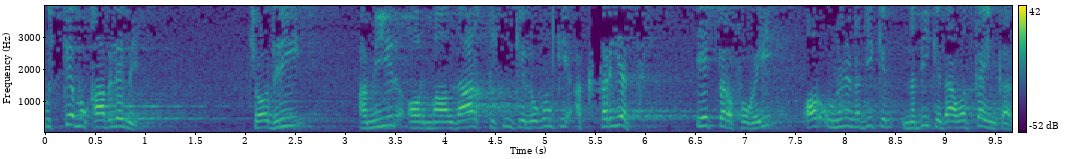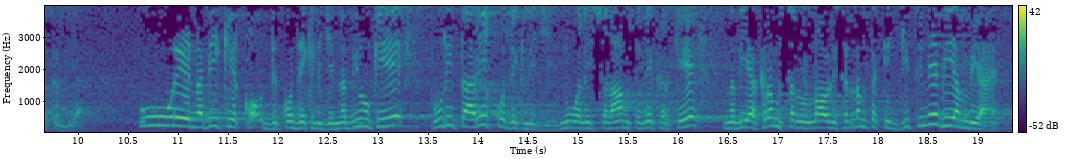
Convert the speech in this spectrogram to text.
اس کے مقابلے میں چودھری، امیر اور مالدار قسم کے لوگوں کی اکثریت ایک طرف ہو گئی اور انہوں نے نبی کے نبی کے دعوت کا انکار کر دیا۔ پورے نبی کے کو دیکھ لیجیے، نبیوں کے پوری تاریخ کو دیکھ لیجیے۔ نو علیہ السلام سے لے کر کے نبی اکرم صلی اللہ علیہ وسلم تک کے جتنے بھی انبیاء ہیں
